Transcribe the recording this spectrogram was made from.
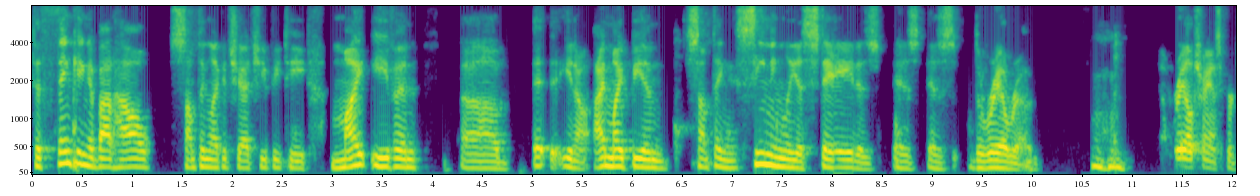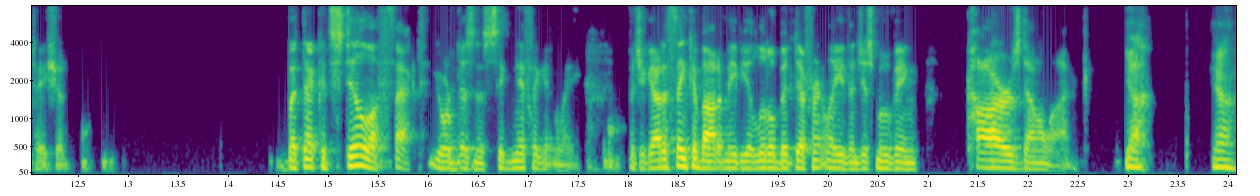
to thinking about how something like a Chat GPT might even. Uh, you know, I might be in something seemingly as staid as as as the railroad, mm-hmm. rail transportation but that could still affect your business significantly. But you got to think about it maybe a little bit differently than just moving cars down a line. Yeah. Yeah.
